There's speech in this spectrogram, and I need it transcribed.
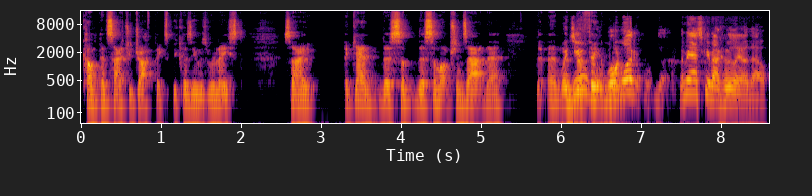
compensatory draft picks because he was released. So again, there's some there's some options out there. And Would you? thing- one- what? Let me ask you about Julio though.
